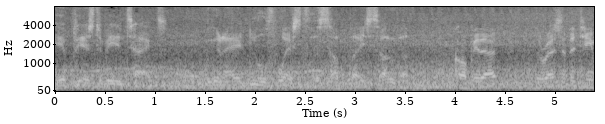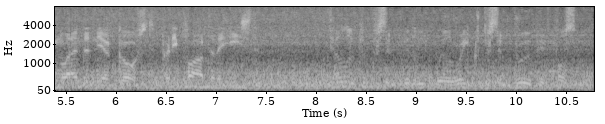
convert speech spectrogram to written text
He appears to be intact. We're gonna head northwest to the subbase. Over. Copy that. The rest of the team landed near Ghost, pretty far to the east. Tell them to proceed with them. We'll regroup if possible.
